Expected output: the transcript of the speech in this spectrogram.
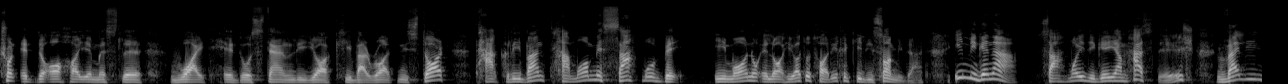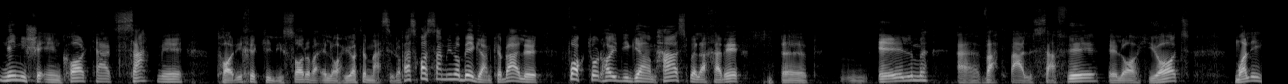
چون ادعاهای مثل وایت هد و ستنلی یاکی و رادنی ستارک تقریبا تمام سهم و به ایمان و الهیات و تاریخ کلیسا میدن. این میگه نه سهمای دیگه هم هستش ولی نمیشه انکار کرد سهم تاریخ کلیسا رو و الهیات مسیح رو. پس خواستم اینو بگم که بله فاکتورهای دیگه هم هست. بالاخره علم و فلسفه الهیات مال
